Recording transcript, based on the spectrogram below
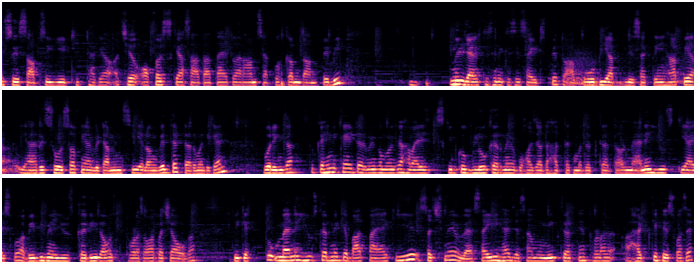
उस हिसाब से ये ठीक ठाक है, अच्छे ऑफर्स के साथ आता है तो आराम से आपको कम दाम पे भी मिल जाएगा किसी न किसी साइट्स पे तो आप वो भी आप ले सकते हैं। यहाँ पे, यहाँ रिसोर्स ऑफ़ यहाँ vitamin C along with the turmeric and moringa तो कहीं ना कहीं टर्मरिक मोरिंगा हमारी स्किन को ग्लो करने में बहुत ज़्यादा हद तक मदद करता है और मैंने यूज़ किया, इसको अभी भी मैं यूज़ कर ही रहा हूँ, थोड़ा सा और बचा होगा। ठीक है? तो मैंने यूज़ करने के बाद पाया कि ये सच में वैसा ही है जैसा हम उम्मीद करते हैं। थोड़ा हट के फेस वॉश है।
